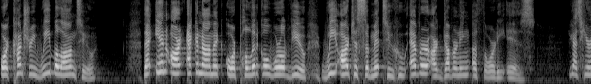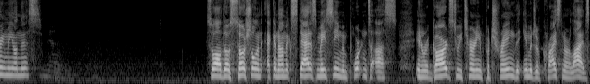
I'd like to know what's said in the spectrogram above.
or country we belong to, that in our economic or political worldview, we are to submit to whoever our governing authority is. You guys hearing me on this? So, although social and economic status may seem important to us, in regards to eternity and portraying the image of Christ in our lives,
